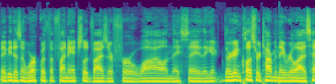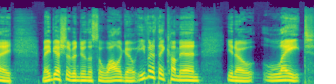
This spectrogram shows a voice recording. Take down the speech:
maybe doesn't work with a financial advisor for a while, and they say they get they're getting close to retirement, they realize, hey, maybe I should have been doing this a while ago. Even if they come in, you know, late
